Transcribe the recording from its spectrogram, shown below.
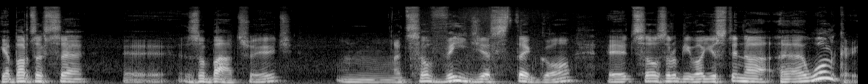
Ja bardzo chcę e, zobaczyć, mm, co wyjdzie z tego, e, co zrobiła Justyna e, Walker.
